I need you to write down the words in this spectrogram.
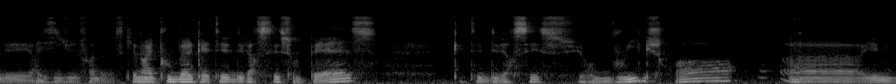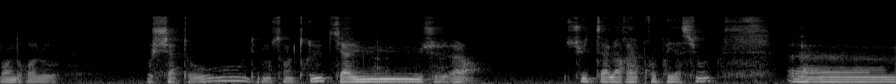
des résidus, enfin, de, ce qu'il y a dans les poubelles qui a été déversé sur le PS, qui a été déversé sur Bouygues, je crois. Euh, il y a une banderole au, au château, dénonçant le truc. Il y a eu, alors, suite à la réappropriation, euh,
